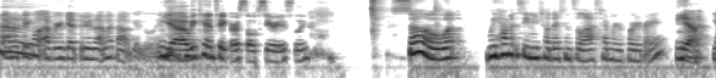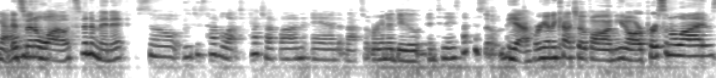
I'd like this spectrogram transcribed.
don't think we'll ever get through that without giggling. yeah, we can't take ourselves seriously. So we haven't seen each other since the last time we recorded, right? Yeah, Yeah. It's been a while. It's been a minute. So we just have a lot to catch up on, and that's what we're gonna do in today's episode. Yeah, we're gonna catch up on you know our personal lives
